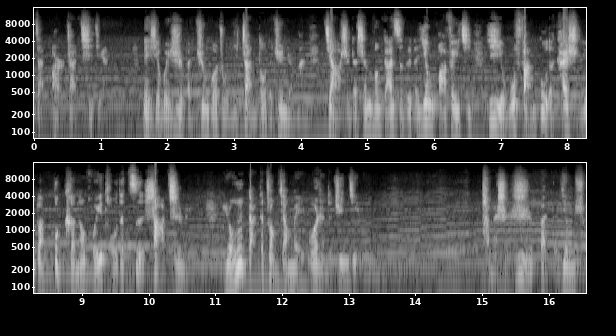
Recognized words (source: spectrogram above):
在二战期间，那些为日本军国主义战斗的军人们，驾驶着神风敢死队的樱花飞机，义无反顾地开始一段不可能回头的自杀之旅，勇敢地撞向美国人的军舰。他们是日本的英雄，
